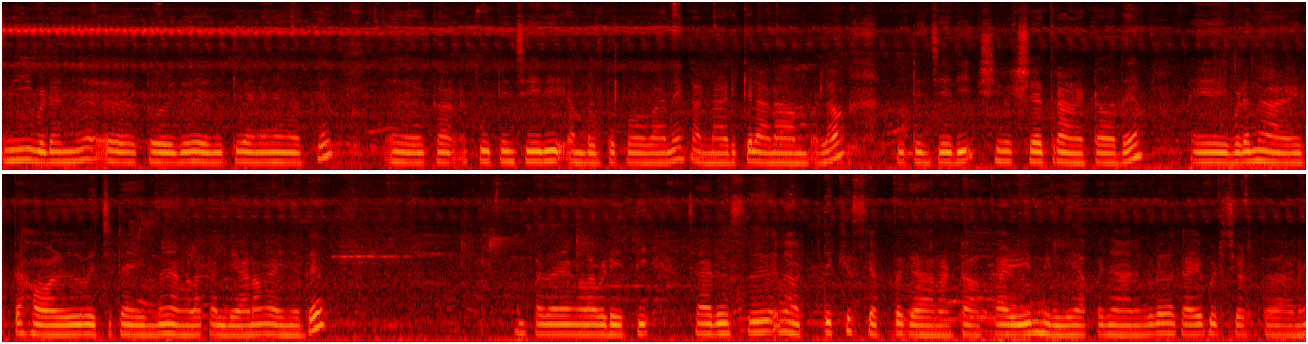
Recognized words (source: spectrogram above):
ഇനി ഇവിടെ നിന്ന് തൊഴുത് കഴിഞ്ഞിട്ട് വേണം ഞങ്ങൾക്ക് കൂറ്റഞ്ചേരി അമ്പലത്തിൽ പോകാൻ കണ്ണാടിക്കലാണ് അമ്പലം. കൂറ്റഞ്ചേരി ശിവക്ഷേത്രമാണ് കേട്ടോ അത്. ഇവിടെ നിന്ന് അടുത്ത ഹാളിൽ വെച്ചിട്ടായിരുന്നു ഞങ്ങളെ കല്യാണം കഴിഞ്ഞത്. അപ്പോൾ അതാ ഞങ്ങളവിടെ എത്തി. ചാരൂസിന് ഒറ്റയ്ക്ക് സ്റ്റെപ്പ് കയറണം കേട്ടോ. കഴിയുന്നില്ല. അപ്പോൾ ഞാനും കൂടെ കൈ പിടിച്ചെടുത്തതാണ്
